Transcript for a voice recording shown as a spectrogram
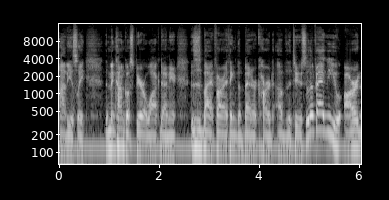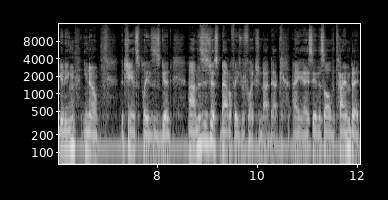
obviously the Minkanko Spirit Walk down here. This is by far, I think, the better card of the two. So the fact that you are getting, you know, the chance to play this is good. Um, this is just Battle Phase Reflection Dot deck. I, I, say this all the time, but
